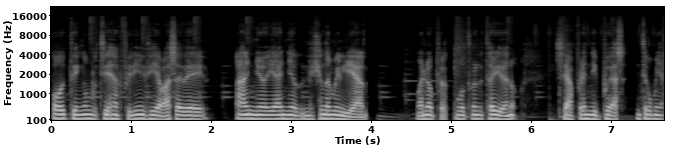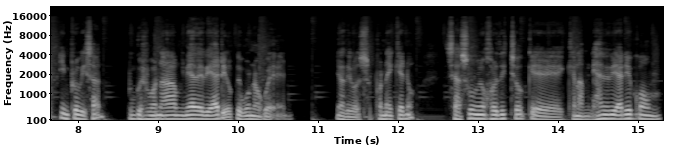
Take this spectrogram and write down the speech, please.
o tenga muchísima experiencia a base de años y años diciendo miliar, bueno, pues como todo en esta vida, ¿no? Se aprende y puedas, improvisar, incluso una unidad de diario, que bueno, pues ya digo, se supone que no, se asume, mejor dicho, que, que la mirada de diario con,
